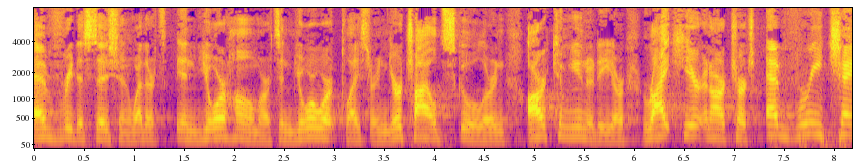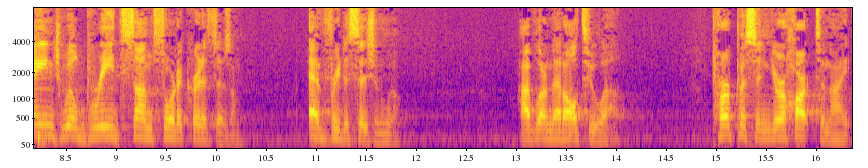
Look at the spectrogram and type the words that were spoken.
every decision, whether it's in your home or it's in your workplace or in your child's school or in our community or right here in our church, every change will breed some sort of criticism. Every decision will. I've learned that all too well. Purpose in your heart tonight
